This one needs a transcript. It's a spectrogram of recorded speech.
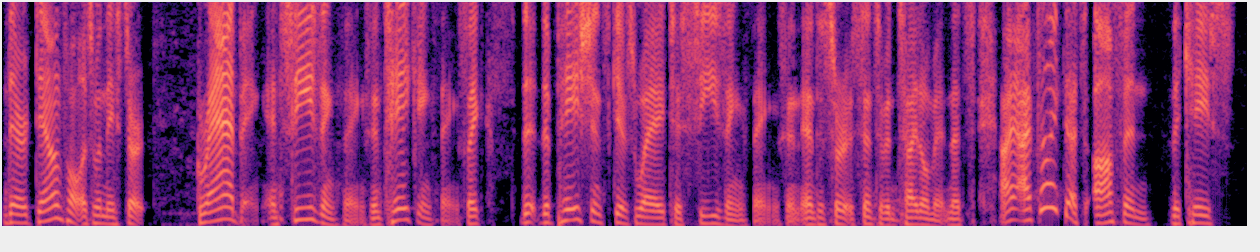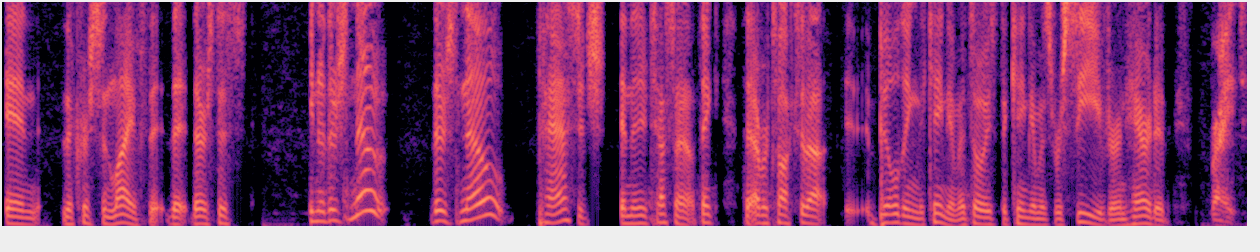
their downfall is when they start grabbing and seizing things and taking things. Like the, the patience gives way to seizing things and, and to sort of a sense of entitlement. And that's I, I feel like that's often the case in the Christian life that, that there's this, you know, there's no there's no passage in the New Testament, I don't think, that ever talks about uh, building the kingdom. It's always the kingdom is received or inherited. Right.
